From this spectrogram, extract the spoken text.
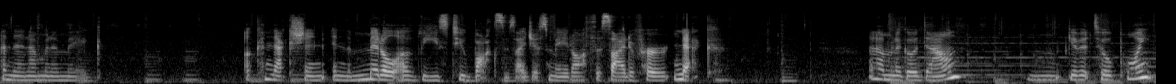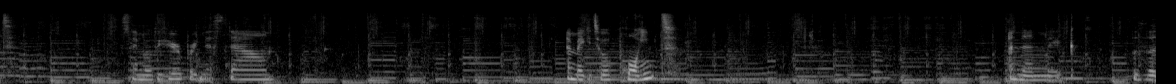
And then I'm gonna make a connection in the middle of these two boxes I just made off the side of her neck. And I'm gonna go down, mm, give it to a point. Same over here, bring this down. And make it to a point. And then make the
